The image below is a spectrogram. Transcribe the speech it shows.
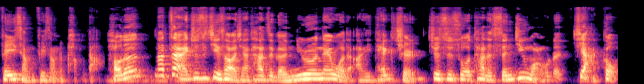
非常非常的庞大。好的，那再来就是介绍一下它这个 neural network 的 architecture，就是说它的神经网络的架构。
